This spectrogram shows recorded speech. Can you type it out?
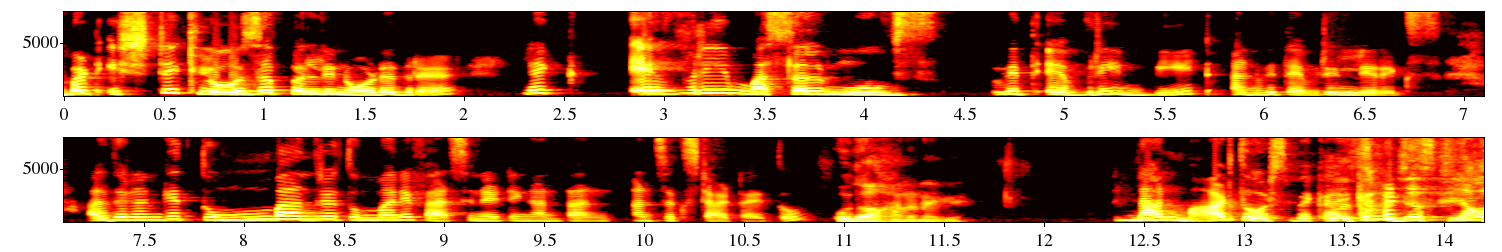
But ಇಷ್ಟೇ ಕ್ಲೋಸ್ ಅಪ್ ಅಲ್ಲಿ ನೋಡಿದ್ರೆ like every muscle moves with every beat and with every lyrics ಅದು ನನಗೆ ತುಂಬಾ ಅಂದ್ರೆ ತುಂಬಾನೇ ಫ್ಯಾಸಿನೇಟಿಂಗ್ ಅಂತ ಅನ್- ಅನ್ಸಕ್ ಸ್ಟಾರ್ಟ್ ಆಯ್ತು. ಉದಾಹರಣೆಗೆ. ನಾನ್ ಮಾಡಿ ತೋರಿಸ್ಬೇಕಾಯ್ತು ಜಸ್ಟ್ ಯಾವ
